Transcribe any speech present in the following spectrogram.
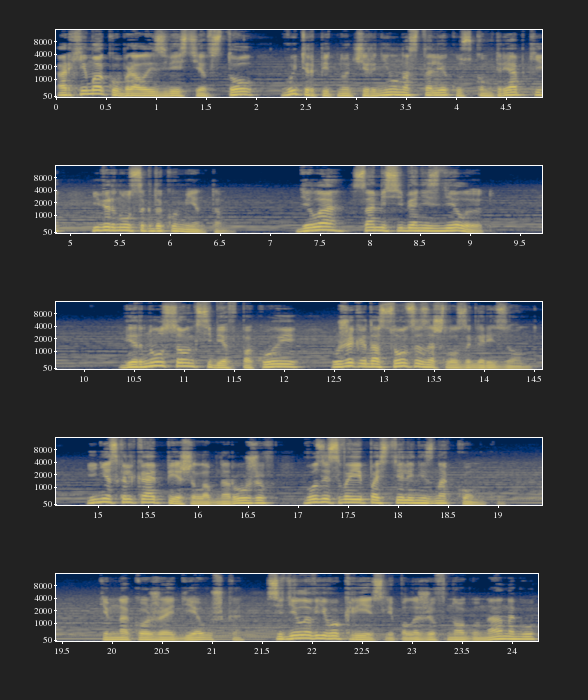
Архимаг убрал известие в стол, вытер пятно чернил на столе куском тряпки и вернулся к документам. Дела сами себя не сделают. Вернулся он к себе в покое, уже когда солнце зашло за горизонт, и несколько опешил, обнаружив возле своей постели незнакомку. Темнокожая девушка сидела в его кресле, положив ногу на ногу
